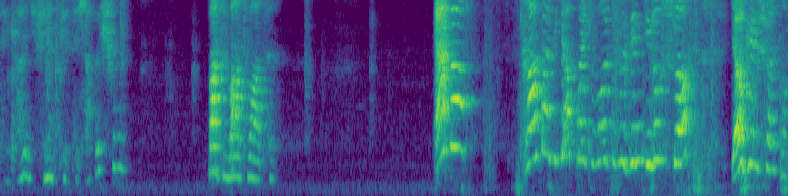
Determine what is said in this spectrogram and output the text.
Den KI-44 habe ich schon. Warte, warte, warte. Ernsthaft? Gerade als ich abbrechen wollte, beginnt die Luftschlacht. Ja, okay, scheiß drauf.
